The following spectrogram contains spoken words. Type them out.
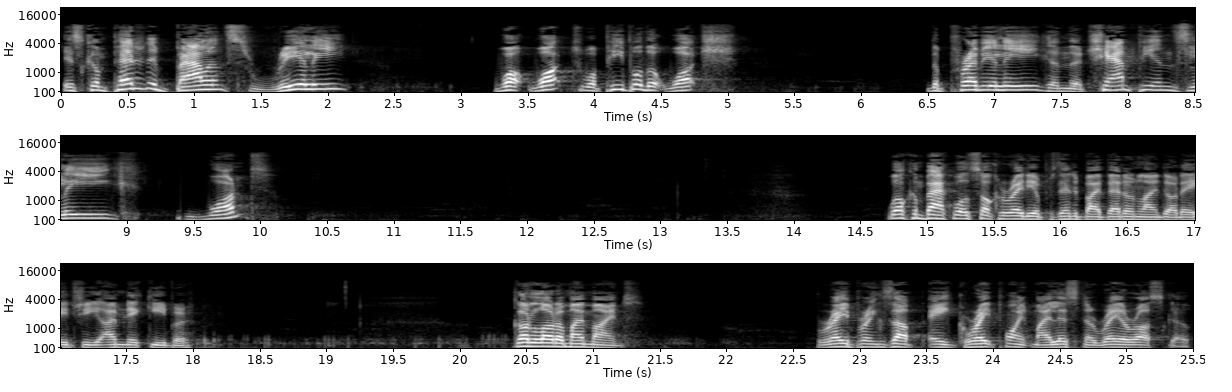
Is competitive balance really what what what people that watch the Premier League and the Champions League want? Welcome back, World Soccer Radio, presented by BetOnline.ag. I'm Nick Geber. Got a lot on my mind. Ray brings up a great point, my listener, Ray Orozco.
